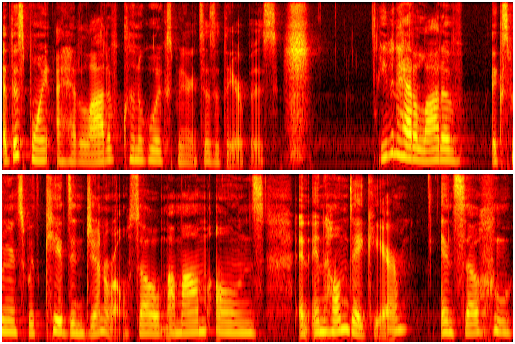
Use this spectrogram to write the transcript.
At this point, I had a lot of clinical experience as a therapist. Even had a lot of experience with kids in general. So my mom owns an in-home daycare, and so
